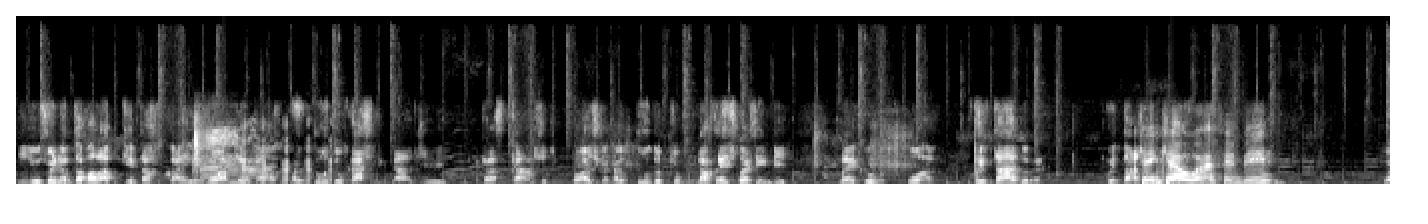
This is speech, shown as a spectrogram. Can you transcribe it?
e o Fernando tava lá, porque ele tava com o carrinho enorme, tava, caiu tudo, o caixa de, de, aquelas caixas de vodka, caiu tudo, porque eu, na frente do FMB, né, que o, porra, coitado, né, coitado. Quem que é o FMB? O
